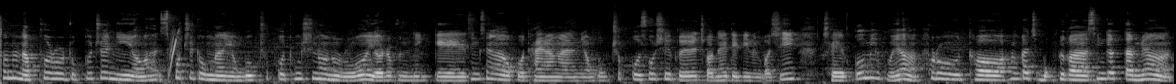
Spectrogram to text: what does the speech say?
저는 앞으로도 꾸준히 영- 스포츠 동안 영국 축구 통신원으로 여러분들께 생생하고 다양한 영국 축구 소식을 전해드리는 것이 제 꿈이고요. 앞으로 더 한 가지 목표가 생겼다면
